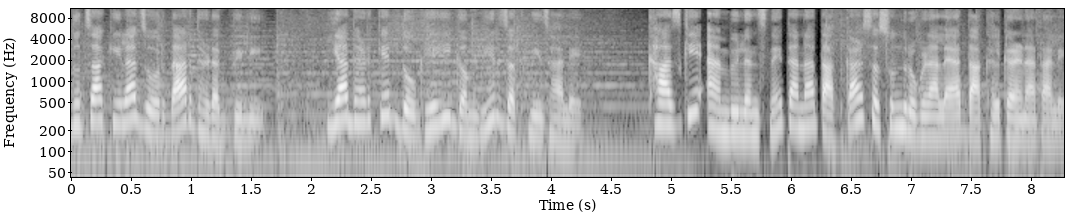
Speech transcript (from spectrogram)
दुचाकीला जोरदार धडक दिली. या धडकेत दोघेही गंभीर जखमी झाले. खासगी अँब्युलन्सने त्यांना तात्काळ ससून रुग्णालयात दाखल करण्यात आले.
